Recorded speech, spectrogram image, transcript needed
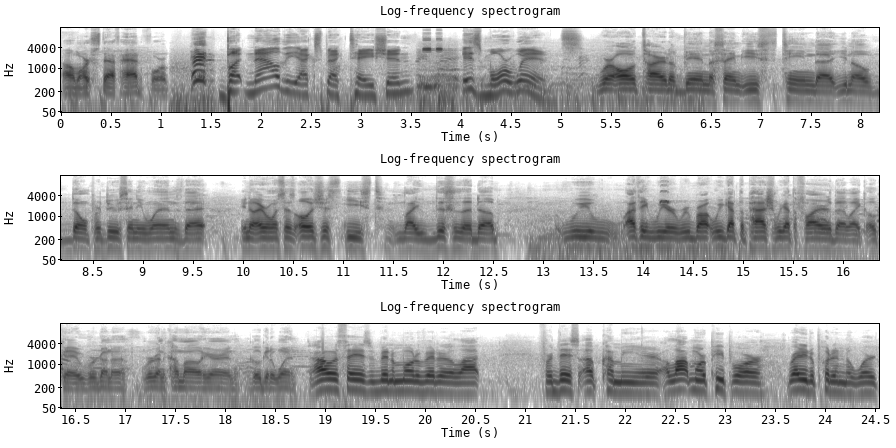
um, our staff had for them. But now the expectation is more wins. we're all tired of being the same east team that you know don't produce any wins that you know everyone says oh it's just east like this is a dub we i think we are we brought we got the passion we got the fire that like okay we're gonna we're gonna come out here and go get a win I would say it's been a motivator a lot for this upcoming year. A lot more people are ready to put in the work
